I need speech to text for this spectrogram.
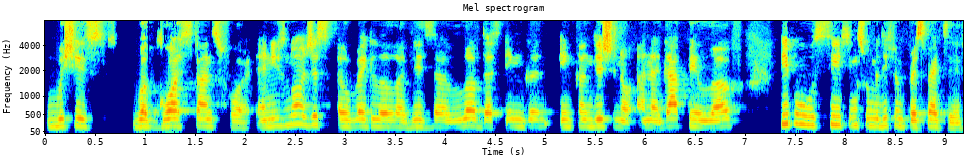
which is what God stands for, and it's not just a regular love, it's a love that's in unconditional, an agape love, people will see things from a different perspective.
